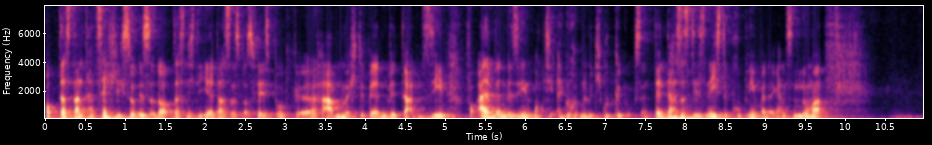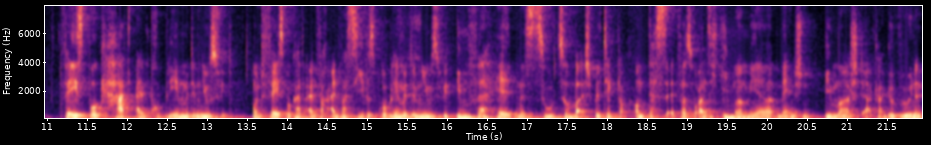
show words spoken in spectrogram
Ob das dann tatsächlich so ist oder ob das nicht eher das ist, was Facebook äh, haben möchte, werden wir dann sehen. Vor allem, wenn wir sehen, ob die Algorithmen wirklich gut genug sind. Denn das ist das nächste Problem bei der ganzen Nummer. Facebook hat ein Problem mit dem Newsfeed. Und Facebook hat einfach ein massives Problem mit dem Newsfeed im Verhältnis zu zum Beispiel TikTok. Und das ist etwas, woran sich immer mehr Menschen immer stärker gewöhnen.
